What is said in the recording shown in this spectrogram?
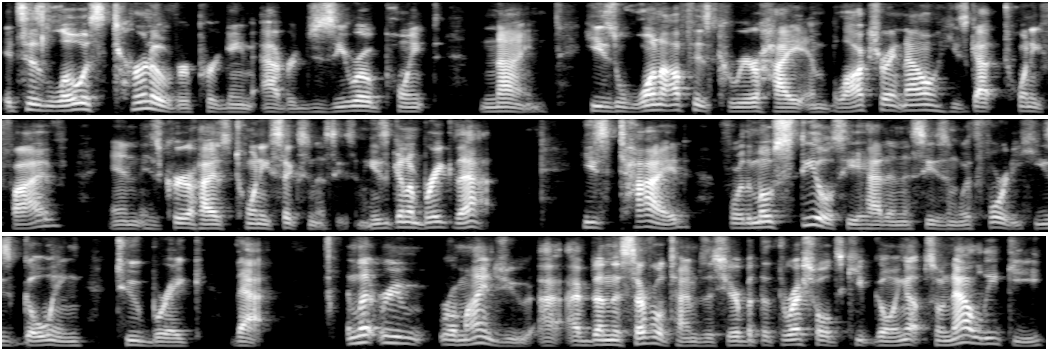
It's his lowest turnover per game average 0.9. He's one off his career high in blocks right now. He's got 25, and his career high is 26 in a season. He's going to break that. He's tied for the most steals he had in a season with 40. He's going to break that. And let me remind you, I, have done this several times this year, but the thresholds keep going up. So now Leaky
